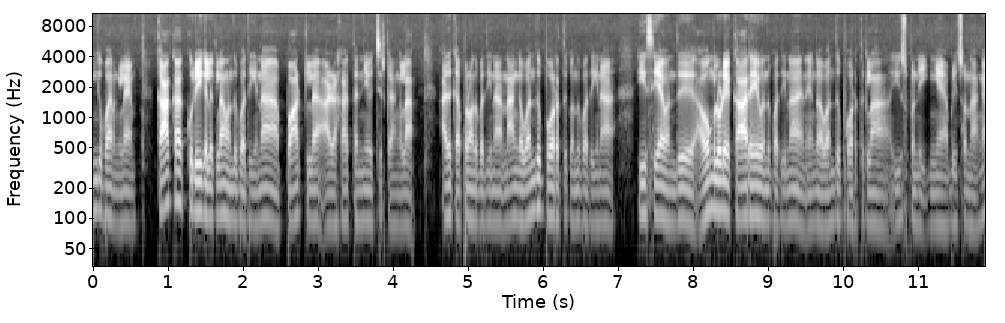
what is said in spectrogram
இங்கே பாருங்களேன். காக்கா குருவிகளுக்கெல்லாம் வந்து பார்த்திங்கன்னா பாட்டில் அழகாக தண்ணி வச்சுருக்காங்களா? அதுக்கப்புறம் வந்து பார்த்திங்கன்னா நாங்கள் வந்து போகிறதுக்கு வந்து பார்த்திங்கன்னா ஈஸியாக வந்து அவங்களுடைய காரே வந்து பார்த்திங்கன்னா எங்கள் வந்து போகிறதுக்கெலாம் யூஸ் பண்ணிக்கிங்க அப்படின்னு சொன்னாங்க.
